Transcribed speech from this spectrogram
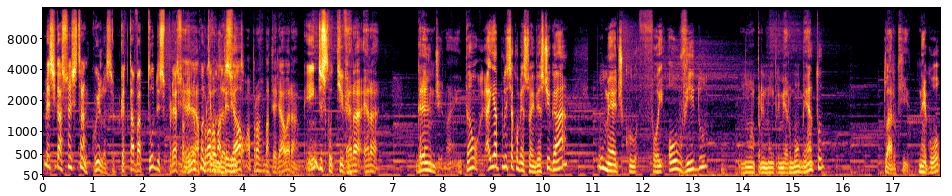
Investigações tranquilas, porque estava tudo expresso ali é, no a conteúdo prova material, A prova material era indiscutível. Era, era grande. Né? Então, aí a polícia começou a investigar. Um médico foi ouvido num, num primeiro momento, claro que negou,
